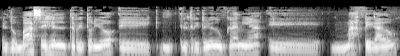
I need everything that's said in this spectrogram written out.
El Donbass es el territorio, el territorio de Ucrania más pegado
